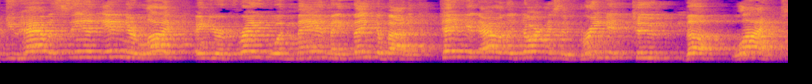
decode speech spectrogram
If you have a sin in your life and you're afraid what man may think about it, take it out of the darkness and bring it to the light.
